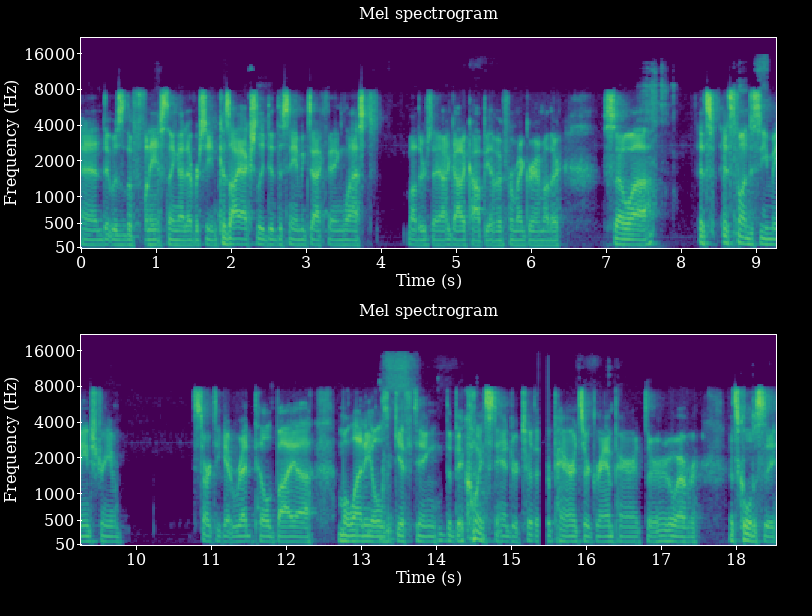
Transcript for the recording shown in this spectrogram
and it was the funniest thing I'd ever seen because I actually did the same exact thing last Mother's Day. I got a copy of it for my grandmother. So uh, it's it's fun to see mainstream start to get red pilled by uh, millennials gifting the Bitcoin standard to their parents or grandparents or whoever. It's cool to see.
